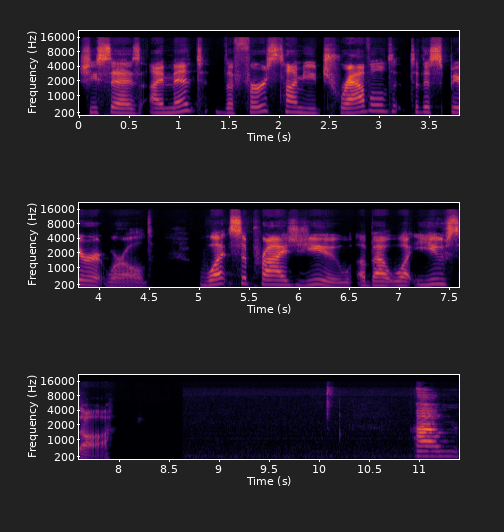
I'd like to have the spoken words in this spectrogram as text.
She says, I meant the first time you traveled to the spirit world, what surprised you about what you saw? Um,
